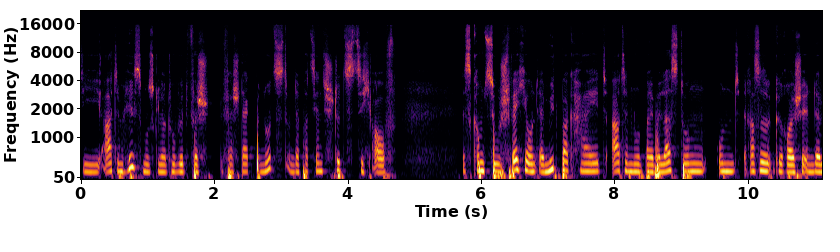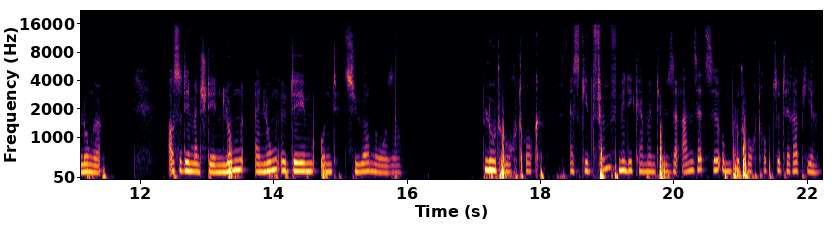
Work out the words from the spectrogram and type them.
die Atemhilfsmuskulatur wird verstärkt benutzt und der Patient stützt sich auf. Es kommt zu Schwäche und Ermüdbarkeit, Atemnot bei Belastung und Rasselgeräusche in der Lunge. Außerdem entstehen Lungen, ein Lungenödem und Zyanose. Bluthochdruck. Es gibt fünf medikamentöse Ansätze, um Bluthochdruck zu therapieren.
